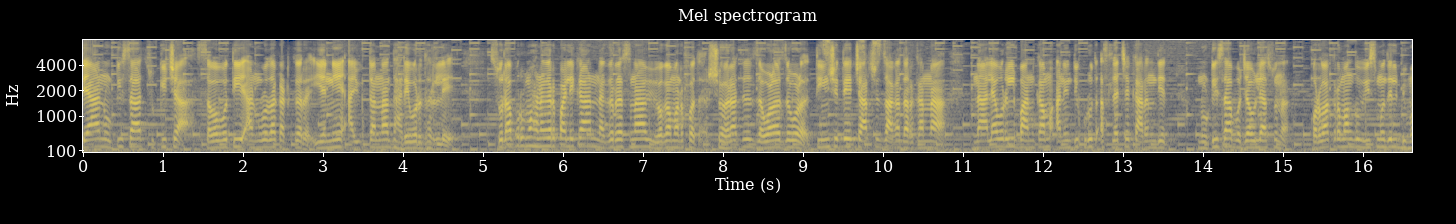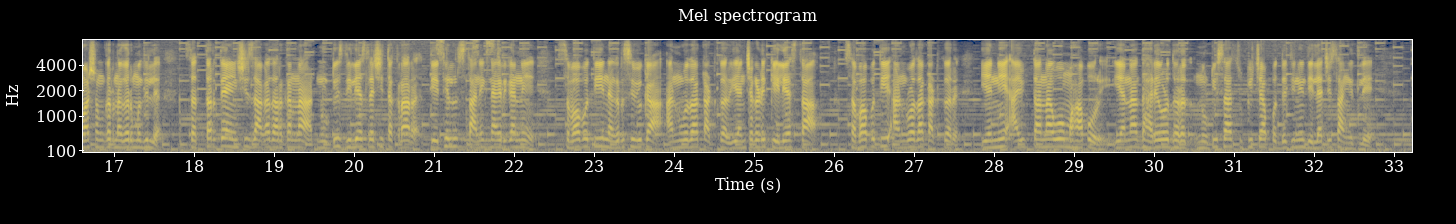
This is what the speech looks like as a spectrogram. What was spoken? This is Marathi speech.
त्या नोटिसा चुकीच्या सभापती अनुराधा काटकर यांनी आयुक्तांना धारेवर धरले. सोलापूर महानगरपालिका नगररचना विभागामार्फत शहरातील जवळजवळ तीनशे ते चारशे जागाधारकांना नाल्यावरील बांधकाम अनधिकृत असल्याचे कारण देत नोटिसा बजावल्या असून परवा क्रमांक वीस मधील भीमाशंकर नगरमधील सत्तर ते ऐंशी जागाधारकांना नोटीस दिली असल्याची तक्रार तेथील स्थानिक नागरिकांनी सभापती नगरसेविका अनुराधा काटकर यांच्याकडे केली असता सभापती अनुराधा काटकर यांनी आयुक्तांना व महापौर यांना धारेवर धरत नोटिसा चुकीच्या पद्धतीने दिल्याचे सांगितले.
